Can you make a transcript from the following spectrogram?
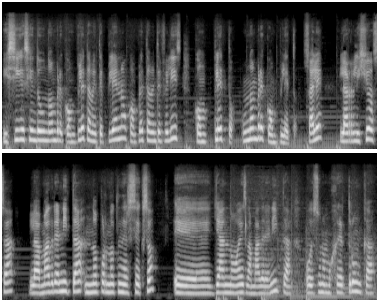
y sigue siendo un hombre completamente pleno, completamente feliz, completo, un hombre completo, ¿sale? La religiosa, la madre Anita, no por no tener sexo, eh, ya no es la madre Anita, o es una mujer trunca,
